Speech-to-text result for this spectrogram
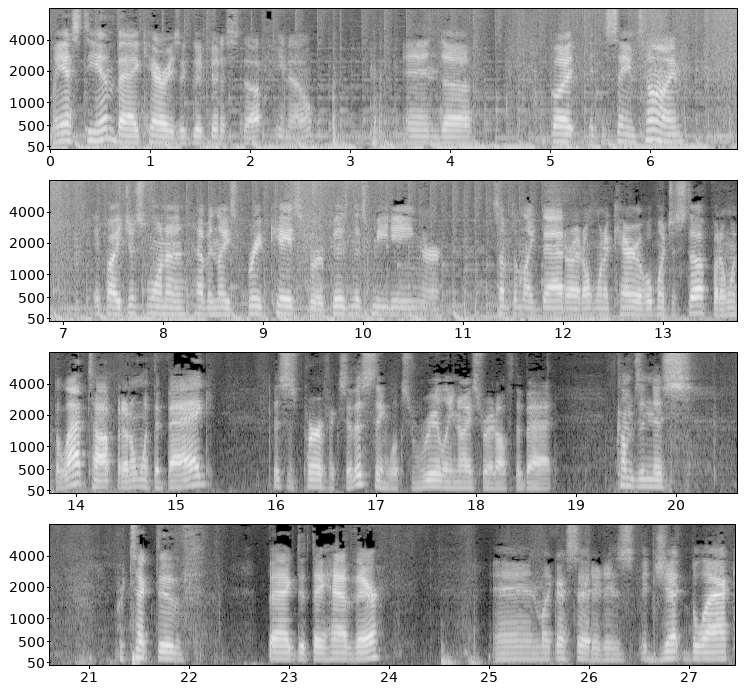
my STM bag carries a good bit of stuff you know? And uh, but at the same time if I just want to have a nice briefcase for a business meeting or something like that or I don't want to carry a whole bunch of stuff but I want the laptop but I don't want the bag this is perfect. So this thing looks really nice right off the bat. Comes in this protective bag that they have there. And like I said, it is a jet black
